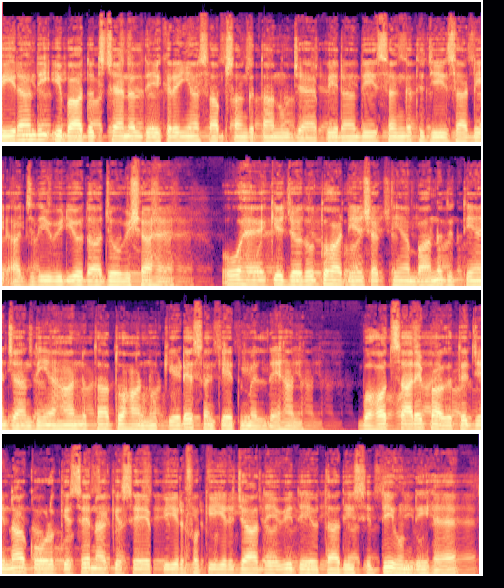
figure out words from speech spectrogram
ਪੀਰਾਂ ਦੀ ਇਬਾਦਤ ਚੈਨਲ ਦੇਖ ਰਹੀਆਂ ਸਭ ਸੰਗਤਾਂ ਨੂੰ ਜੈ ਪੀਰਾਂ ਦੀ ਸੰਗਤ ਜੀ ਸਾਡੀ ਅੱਜ ਦੀ ਵੀਡੀਓ ਦਾ ਜੋ ਵਿਸ਼ਾ ਹੈ ਉਹ ਹੈ ਕਿ ਜਦੋਂ ਤੁਹਾਡੀਆਂ ਸ਼ਕਤੀਆਂ ਬੰਨ ਦਿੱਤੀਆਂ ਜਾਂਦੀਆਂ ਹਨ ਤਾਂ ਤੁਹਾਨੂੰ ਕਿਹੜੇ ਸੰਕੇਤ ਮਿਲਦੇ ਹਨ? ਬਹੁਤ ਸਾਰੇ ਭਗਤ ਜਿਨ੍ਹਾਂ ਕੋਲ ਕਿਸੇ ਨਾ ਕਿਸੇ ਪੀਰ ਫਕੀਰ ਜਾਂ ਦੇਵੀ ਦੇਵਤਾ ਦੀ ਸਿੱਧੀ ਹੁੰਦੀ ਹੈ।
